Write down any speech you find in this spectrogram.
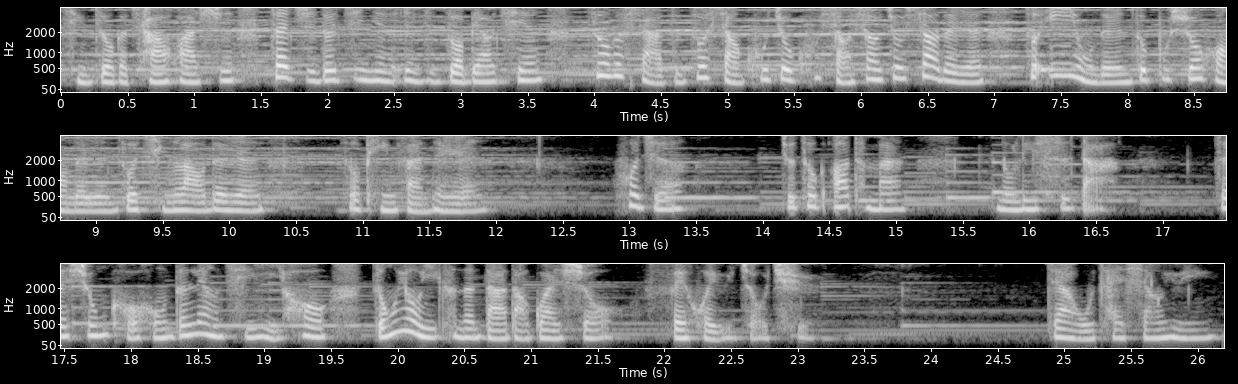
请做个插画师，在值得纪念的日子做标签。做个傻子，做想哭就哭、想笑就笑的人；做英勇的人，做不说谎的人；做勤劳的人，做平凡的人。或者，就做个奥特曼，努力厮打，在胸口红灯亮起以后，总有一刻能打倒怪兽，飞回宇宙去。驾五彩祥云，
